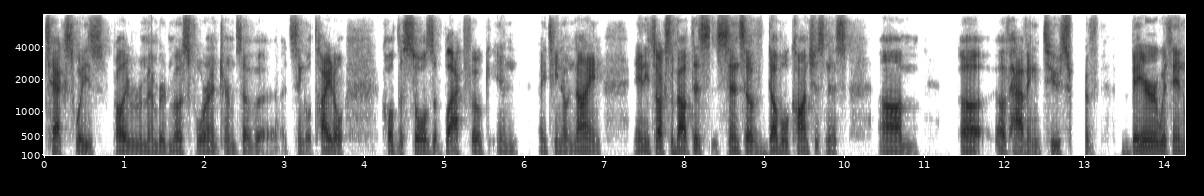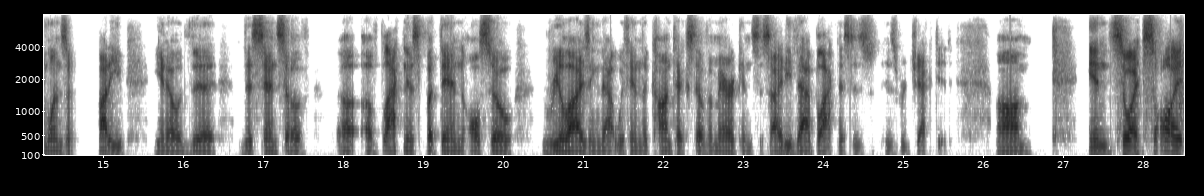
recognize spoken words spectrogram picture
text, what he's probably remembered most for in terms of a, a single title called The Souls of Black Folk in 1909. And he talks about this sense of double consciousness um, uh, of having to sort of bear within one's body, you know, the the sense of uh, of blackness, but then also realizing that within the context of American society, that blackness is is rejected. Um, and so I saw it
